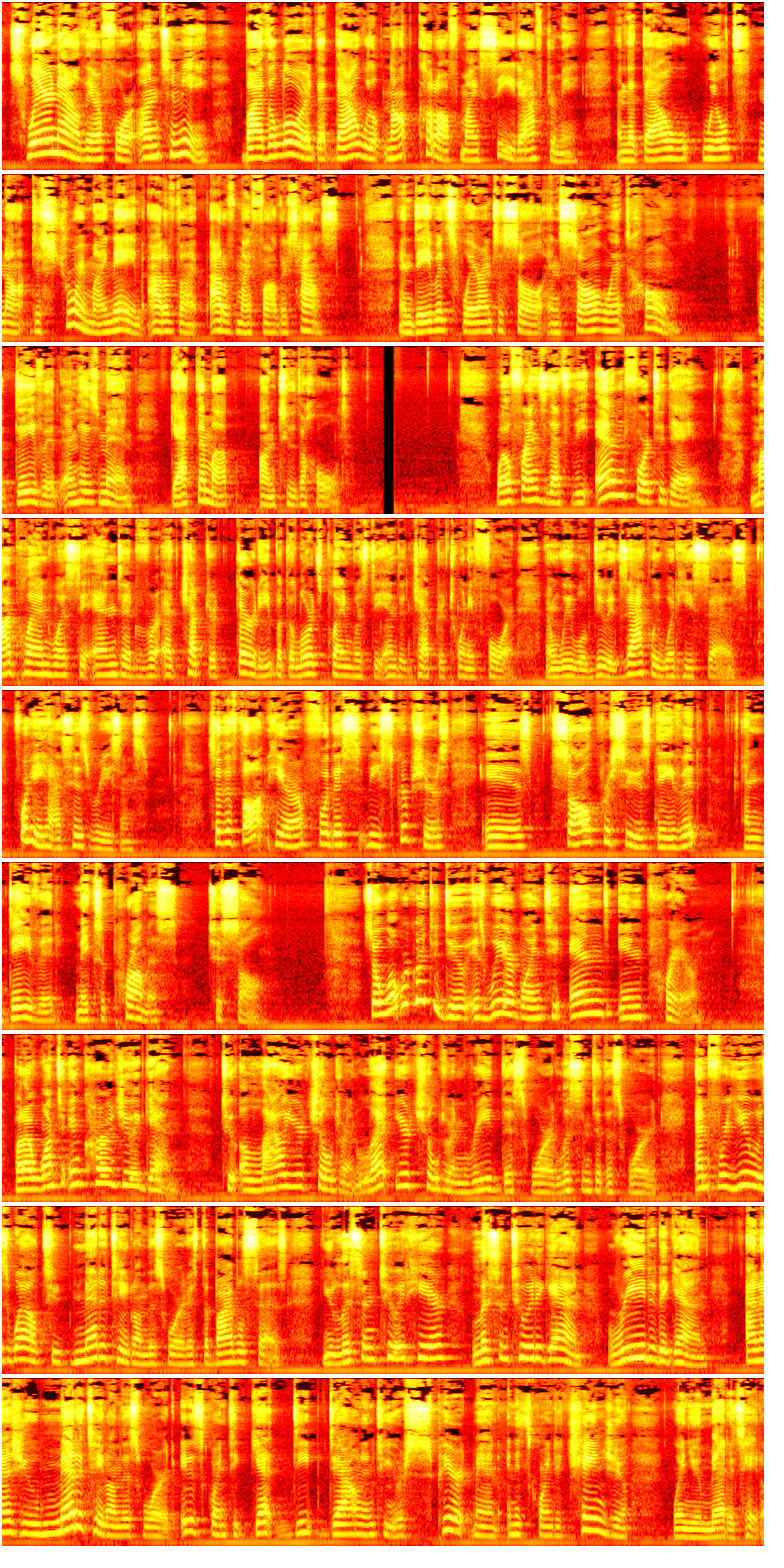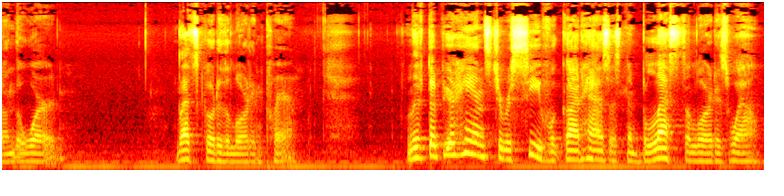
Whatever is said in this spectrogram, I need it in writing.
Swear now, therefore, unto me by the Lord that thou wilt not cut off my seed after me, and that thou wilt not destroy my name out of thy out of my father's house. And David sware unto Saul, and Saul went home. But David and his men gat them up unto the hold. Well, friends, that's the end for today. My plan was to end at, at chapter 30, but the Lord's plan was to end in chapter 24, and we will do exactly what He says, for He has His reasons. So the thought here for this these scriptures is Saul pursues David, and David makes a promise to Saul. So what we're going to do is we are going to end in prayer. But I want to encourage you again to allow your children, let your children read this word, listen to this word, and for you as well to meditate on this word, as the Bible says. You listen to it here, listen to it again, read it again. And as you meditate on this word, it is going to get deep down into your spirit, man, and it's going to change you when you meditate on the word. Let's go to the Lord in prayer. Lift up your hands to receive what God has us and bless the Lord as well.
